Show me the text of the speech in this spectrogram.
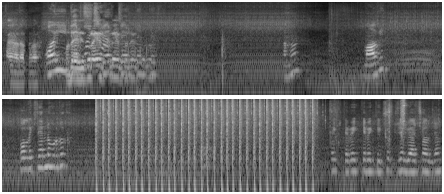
Bir tane araba. Ay Burada, dört, buraya, dört, buraya, dört, buraya, dört, buraya. dört. Aha. Mavi. Soldakilerini vurduk. Bekle bekle bekle çok güzel bir açı alacağım.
